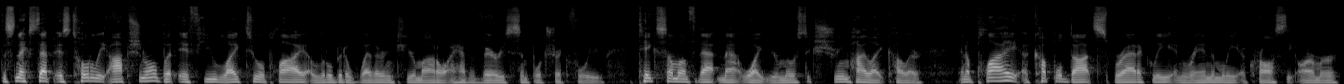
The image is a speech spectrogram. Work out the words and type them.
This next step is totally optional, but if you like to apply a little bit of weathering to your model, I have a very simple trick for you. Take some of that matte white, your most extreme highlight color, and apply a couple dots sporadically and randomly across the armor.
